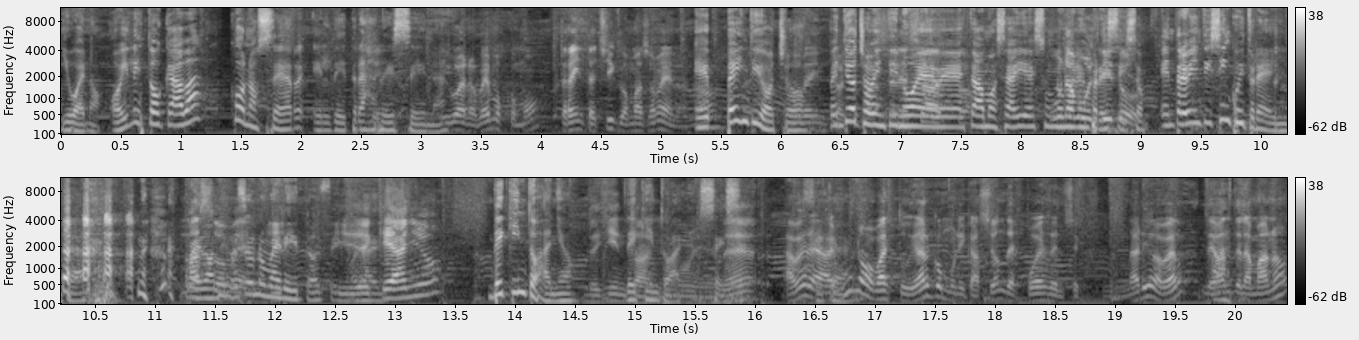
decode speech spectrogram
Y bueno, hoy les tocaba conocer el detrás de escena. Y bueno, vemos como 30 chicos más o menos. ¿no? Eh, 28, 28, 28, 29, exacto. estamos ahí, es un Una número multitud. preciso. Entre 25 y 30. Más o es menos. un numerito. sí, ¿Y de ahí. qué año? De quinto año. De quinto año, muy sí, bien, sí. ¿eh? A ver, que- ¿alguno va a estudiar comunicación después del secundario? A ver, levante la mano.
